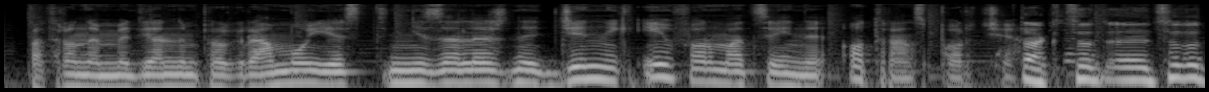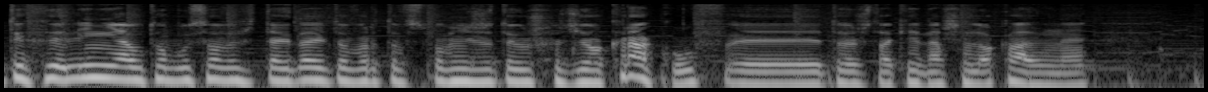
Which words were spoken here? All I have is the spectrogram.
Patronem medialnym programu jest niezależny dziennik informacyjny o transporcie. Tak, co, e, co do tych linii autobusowych i tak dalej, to warto wspomnieć, że to już chodzi o Kraków, e, to już takie nasze lokalne.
